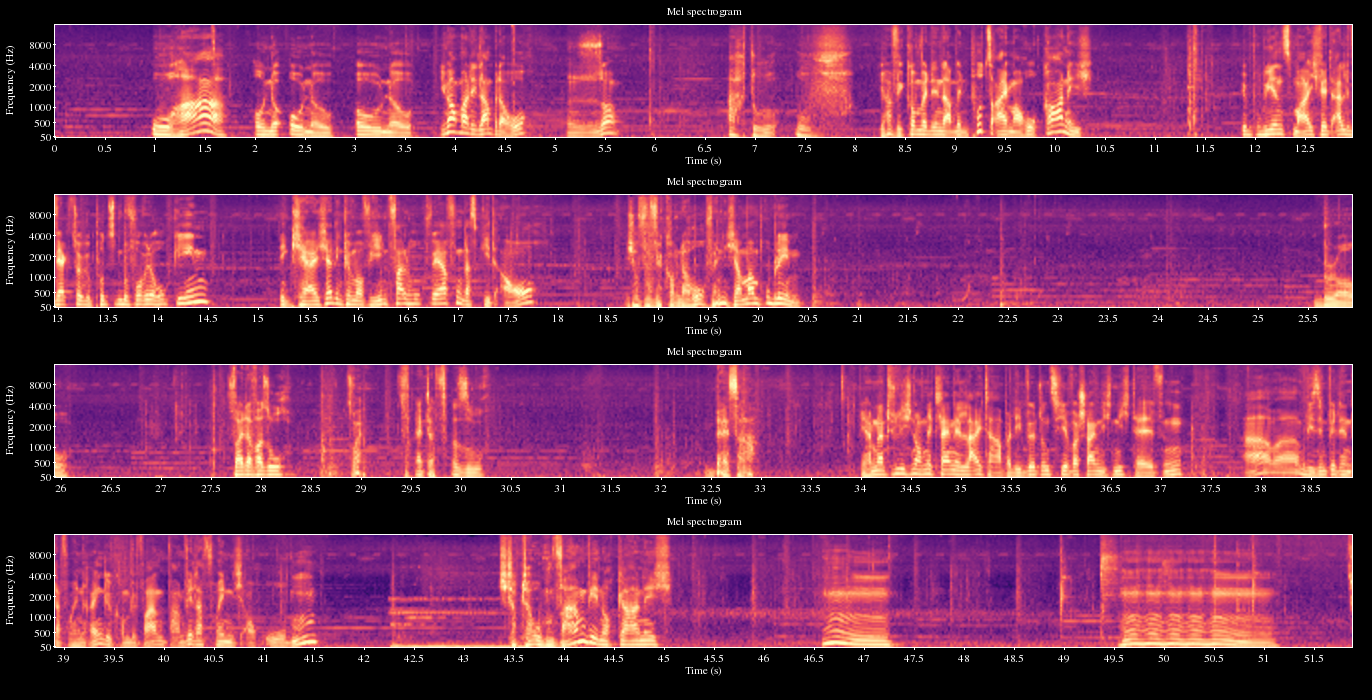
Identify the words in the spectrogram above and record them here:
Oha. Oh no, oh no, oh no. Ich mach mal die Lampe da hoch. So. Ach du, uff. Ja, wie kommen wir denn da mit dem Putzeimer hoch? Gar nicht. Wir probieren es mal. Ich werde alle Werkzeuge putzen, bevor wir da hochgehen. Den Kercher, den können wir auf jeden Fall hochwerfen. Das geht auch. Ich hoffe, wir kommen da hoch. Wenn nicht, haben wir ein Problem. Bro. Zweiter Versuch. Zwe zweiter Versuch. Besser. Wir haben natürlich noch eine kleine Leiter, aber die wird uns hier wahrscheinlich nicht helfen. Aber wie sind wir denn da vorhin reingekommen? Wir waren, waren wir da vorhin nicht auch oben? Ich glaube, da oben waren wir noch gar nicht. Hm. Hm, hm, hm, hm, hm.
